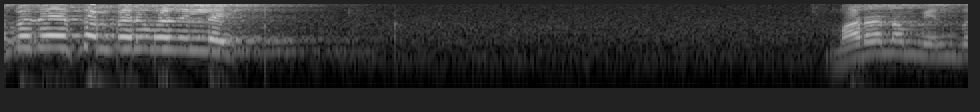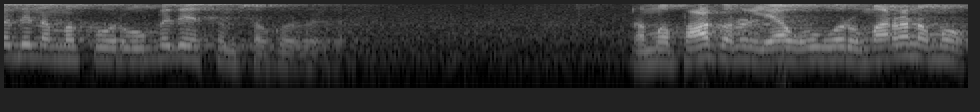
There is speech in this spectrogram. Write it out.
உபதேசம் பெறுவதில்லை. மரணம் என்பது நமக்கு ஒரு உபதேசம் சகோதரர்கள். நம்ம பார்க்கணும் இல்லையா? ஒவ்வொரு மரணமும்.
